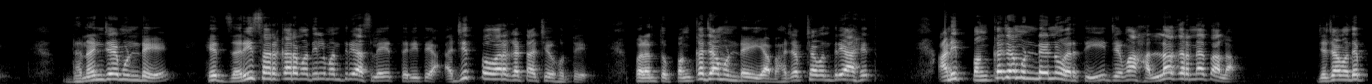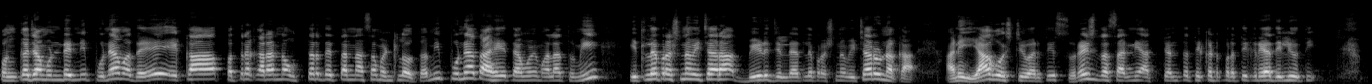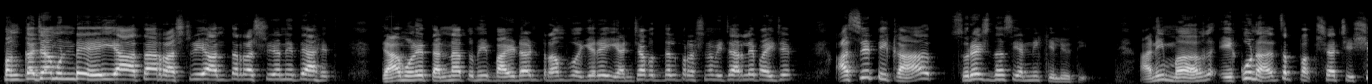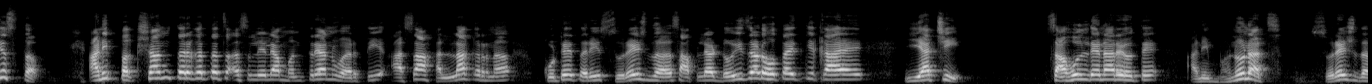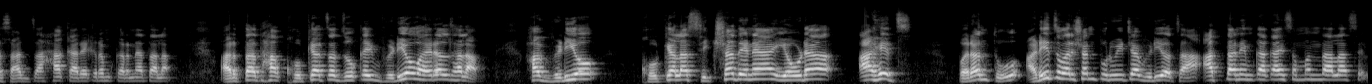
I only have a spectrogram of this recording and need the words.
धनंजय मुंडे हे जरी सरकारमधील मंत्री असले तरी ते अजित पवार गटाचे होते. परंतु पंकजा मुंडे या भाजपच्या मंत्री आहेत. आणि पंकजा मुंडेंवरती जेव्हा हल्ला करण्यात आला ज्याच्यामध्ये पंकजा मुंडेंनी पुण्यामध्ये एका पत्रकारांना उत्तर देताना असं म्हटलं होतं मी पुण्यात आहे त्यामुळे मला तुम्ही इथले प्रश्न विचारा बीड जिल्ह्यातले प्रश्न विचारू नका. आणि या गोष्टीवरती सुरेश दसांनी अत्यंत तिखट प्रतिक्रिया दिली होती. पंकजा मुंडे या आता राष्ट्रीय आंतरराष्ट्रीय नेते आहेत. त्यामुळे त्यांना तुम्ही बायडन ट्रम्प वगैरे यांच्याबद्दल प्रश्न विचारले पाहिजे. अशी टीका सुरेश धस यांनी केली होती. आणि मग एकूणच पक्षाची शिस्त आणि पक्षांतर्गतच असलेल्या मंत्र्यांवरती असा हल्ला करणं कुठेतरी सुरेश धस आपल्या डोईजड होत आहेत की काय याची चाहूल देणारे होते. आणि म्हणूनच सुरेश दसांचा हा कार्यक्रम करण्यात आला. अर्थात हा खोक्याचा जो काही व्हिडिओ व्हायरल झाला हा व्हिडिओ खोक्याला शिक्षा देण्या एवढ्या आहेच. परंतु अडीच वर्षांपूर्वीच्या व्हिडिओचा आत्ता नेमका काय संबंध आला असेल?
